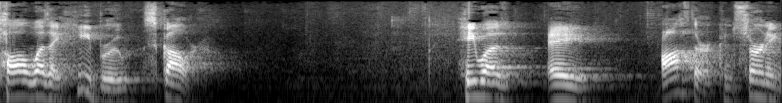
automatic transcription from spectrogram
Paul was a Hebrew scholar. He was a author concerning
